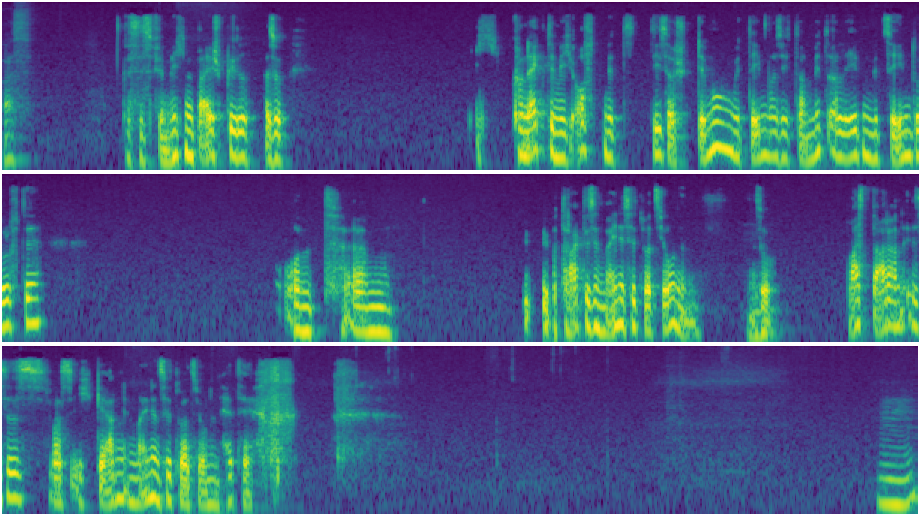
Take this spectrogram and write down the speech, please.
Was? Das ist für mich ein Beispiel. Also ich connecte mich oft mit dieser Stimmung, mit dem, was ich da miterleben, mit sehen durfte. Und ähm, übertrage das in meine Situationen. Also, was daran ist es, was ich gern in meinen Situationen hätte? Mhm.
